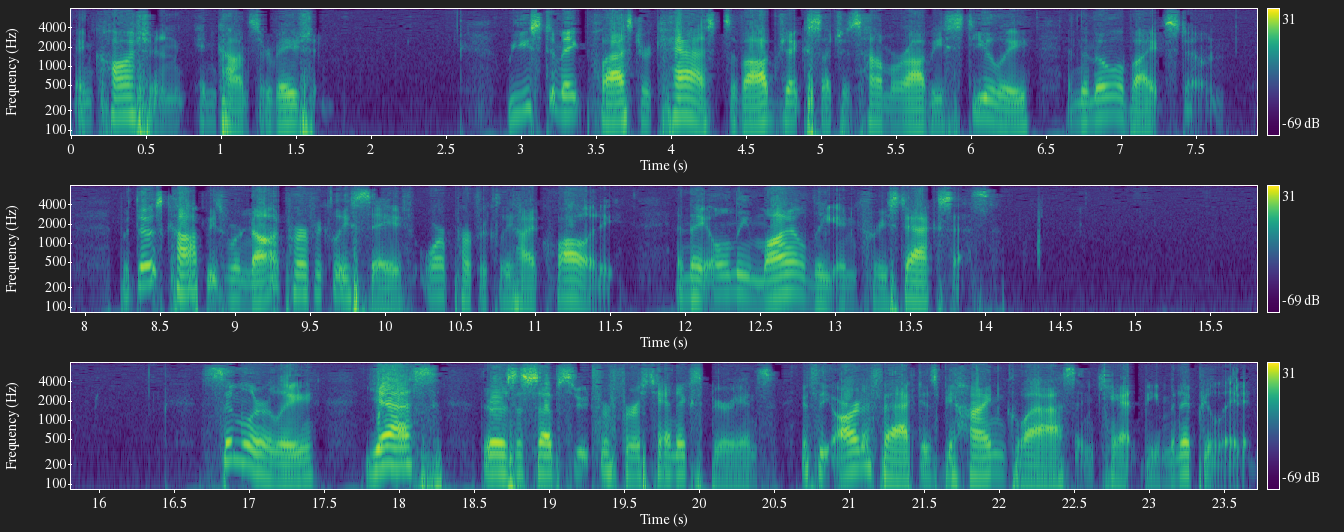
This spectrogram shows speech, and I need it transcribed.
and caution in conservation. We used to make plaster casts of objects such as Hammurabi stele and the Moabite stone. but those copies were not perfectly safe or perfectly high quality, and they only mildly increased access. Similarly, yes, there is a substitute for first-hand experience if the artifact is behind glass and can't be manipulated.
